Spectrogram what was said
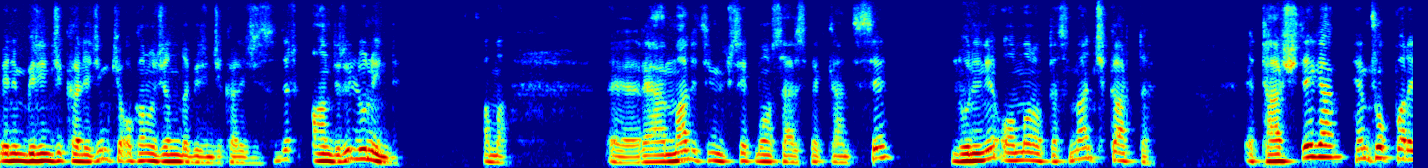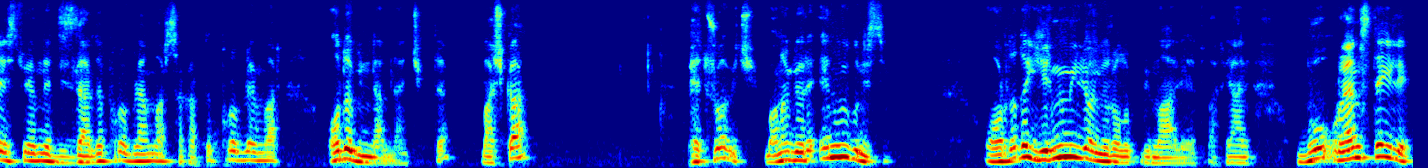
Benim birinci kalecim ki Okan Hoca'nın da birinci kalecisidir. Andri Lunin'di. Ama e, Real Madrid'in yüksek bonservis beklentisi Lunin'i olma noktasından çıkarttı. E, Ter Stegen hem çok para istiyor hem de dizlerde problem var, sakatlık problemi var. O da gündemden çıktı. Başka? Petrovic. Bana göre en uygun isim. Orada da 20 milyon euroluk bir maliyet var. Yani bu Ramsdale'i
